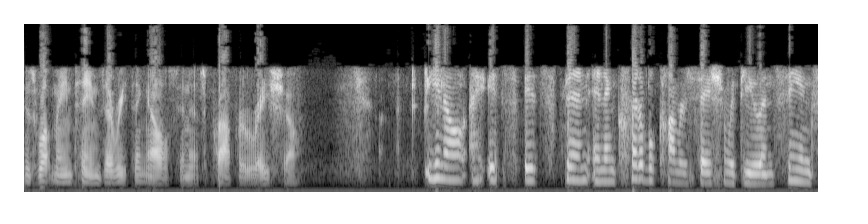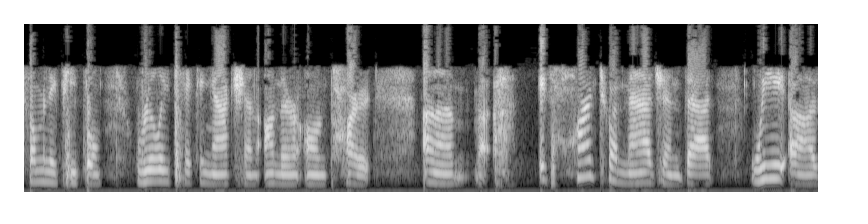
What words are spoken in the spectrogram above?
is what maintains everything else in its proper ratio you know, it's it's been an incredible conversation with you and seeing so many people really taking action on their own part. Um, it's hard to imagine that we as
